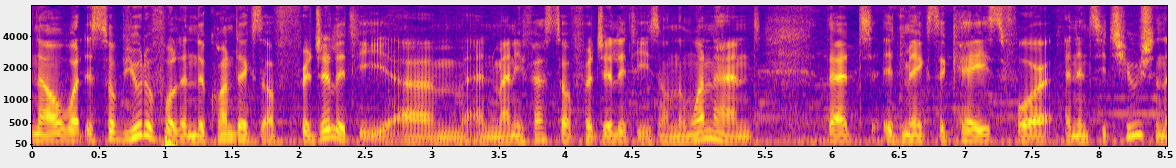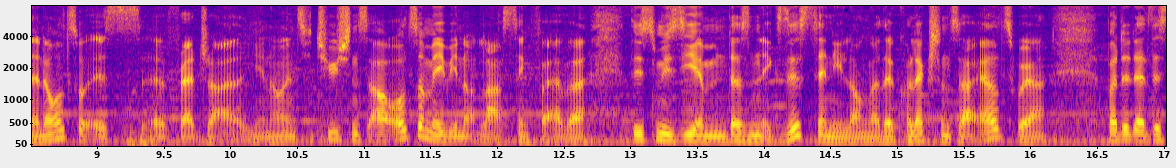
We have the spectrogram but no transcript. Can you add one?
Now, what is so beautiful in the context of fragility um, and manifesto of fragility is, on the one hand, that it makes a case for an institution that also is uh, fragile. You know, institutions are also maybe not lasting forever. This museum doesn't exist any longer. The collections are elsewhere, but it at the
